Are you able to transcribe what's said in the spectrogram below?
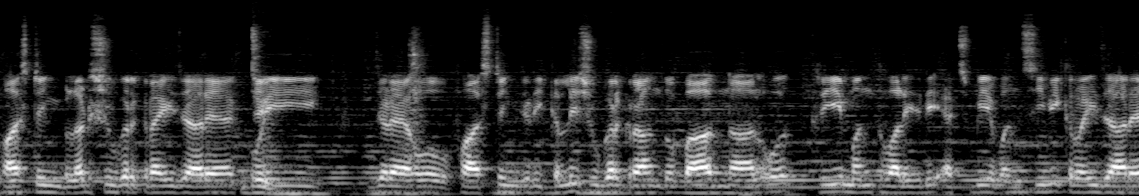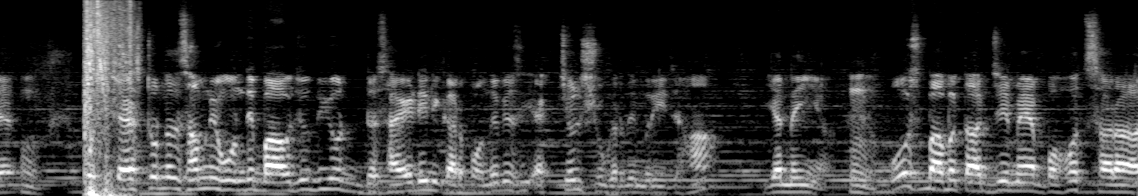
ਫਾਸਟਿੰਗ ਬਲੱਡ ਸ਼ੂਗਰ ਕਰਾਈ ਜਾ ਰਿਹਾ। ਕੋਈ ਜਿਹੜਾ ਉਹ ਫਾਸਟਿੰਗ ਜਿਹੜੀ ਕੱਲੀ ਸ਼ੂਗਰ ਕਰਾਉਣ ਤੋਂ ਬਾਅਦ ਨਾਲ ਉਹ 3 ਮੰਥ ਵਾਲੀ ਜਿਹੜੀ HbA1c ਵੀ ਕਰਵਾਈ ਜਾ ਰਿਹਾ। ਹੈ। ਟੈਸਟ ਉਹਨਾਂ ਦੇ ਸਾਹਮਣੇ ਹੋਣ ਦੇ ਬਾਵਜੂਦ ਵੀ ਉਹ ਡਿਸਾਈਡ ਹੀ ਨਹੀਂ ਕਰ ਪਾਉਂਦੇ ਵੀ ਅਸੀਂ ਐਕਚੁਅਲ ਸ਼ੂਗਰ ਦੇ ਮਰੀਜ਼ ਹਾਂ। ਜਾਂ ਨਹੀਂ ਆ। ਉਸ ਬਾਬਤ ਅੱਜ ਮੈਂ ਬਹੁਤ ਸਾਰਾ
